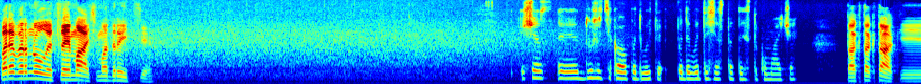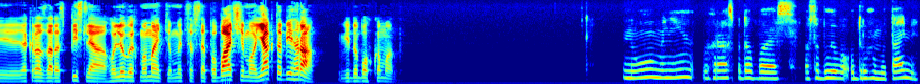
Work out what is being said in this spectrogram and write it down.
Перевернули цей матч мадридці. Ще е, дуже цікаво подивити, подивитися статистику матчу. Так, так, так. І якраз зараз після гольових моментів ми це все побачимо. Як тобі гра від обох команд? Ну, мені гра сподобалась, особливо у другому таймі.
